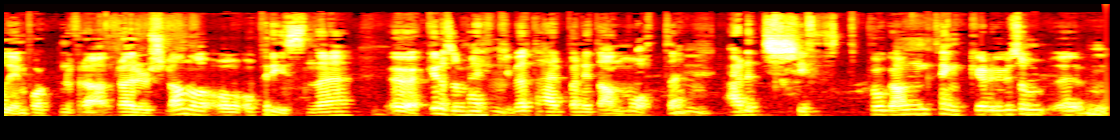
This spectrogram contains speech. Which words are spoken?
oljeimporten fra, fra Russland, og, og, og, prisene øker. Og så merker vi dette her på en litt annen måte. Er det et skift på gang, tenker du, som, uh,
